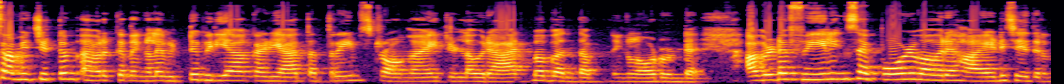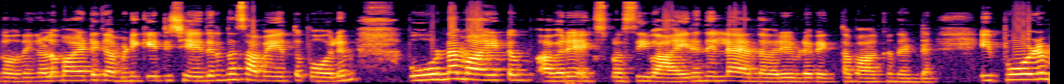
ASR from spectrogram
ശ്രമിച്ചിട്ടും അവർക്ക് നിങ്ങളെ വിട്ടുപിരിയാൻ കഴിയാത്ത അത്രയും സ്ട്രോങ് ആയിട്ടുള്ള ഒരു ആത്മബന്ധം നിങ്ങളോടുണ്ട്. അവരുടെ ഫീലിങ്സ് എപ്പോഴും അവർ ഹൈഡ് ചെയ്തിരുന്നു. നിങ്ങളുമായിട്ട് കമ്മ്യൂണിക്കേറ്റ് ചെയ്തിരുന്ന സമയത്ത് പോലും പൂർണമായിട്ടും അവർ എക്സ്പ്രസീവ് ആയിരുന്നില്ല എന്നവർ ഇവിടെ വ്യക്തമാക്കുന്നുണ്ട്. ഇപ്പോഴും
